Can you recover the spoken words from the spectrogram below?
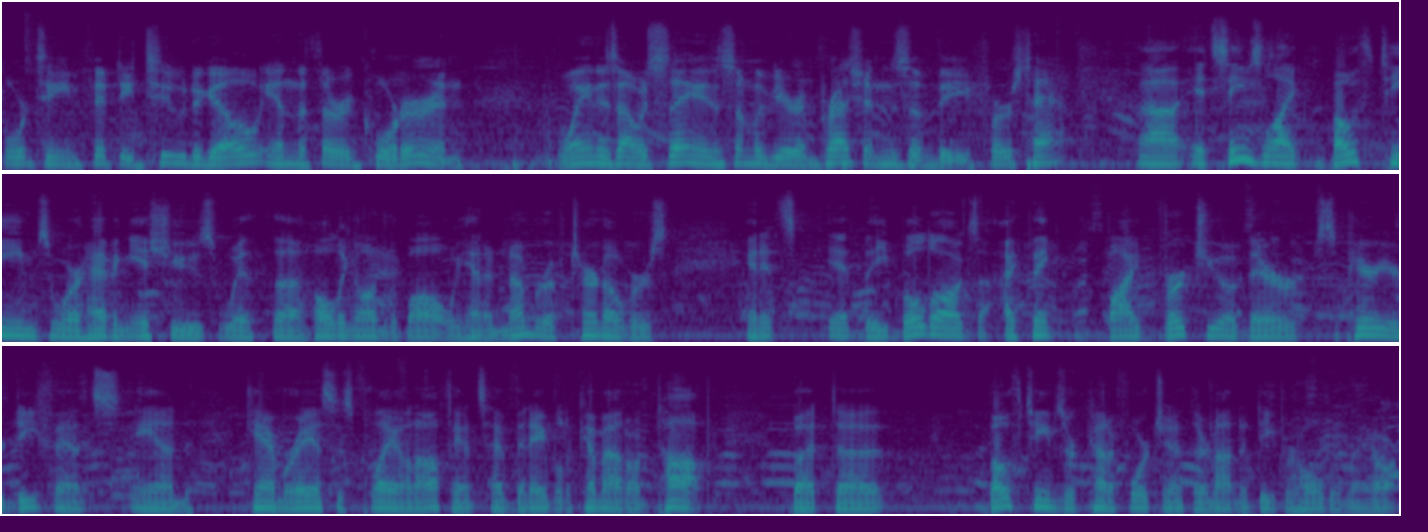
14.52 to go in the third quarter. And Wayne, as I was saying, some of your impressions of the first half. Uh, it seems like both teams were having issues with uh, holding on to the ball. We had a number of turnovers, and it's it, the Bulldogs. I think by virtue of their superior defense and Cam Rias' play on offense, have been able to come out on top. But uh, both teams are kind of fortunate they're not in a deeper hole than they are.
